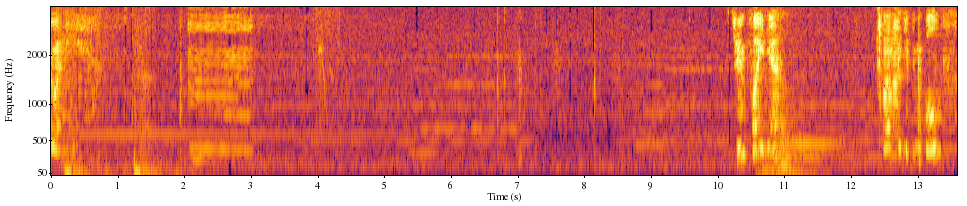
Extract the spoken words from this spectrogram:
Brooms Johnny. Mm. Stream fight, yeah? I'm gonna keep him both.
